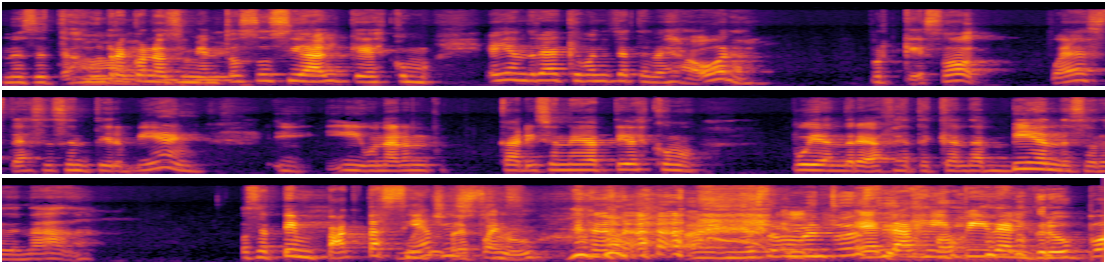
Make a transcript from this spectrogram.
Necesitas un reconocimiento social que es como, hey Andrea, qué bonita te ves ahora. Porque eso pues te hace sentir bien. Y, y una caricia negativa es como, uy, Andrea, fíjate que anda bien desordenada. O sea, te impacta siempre, pues. en este momento es, es la hippie del grupo,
